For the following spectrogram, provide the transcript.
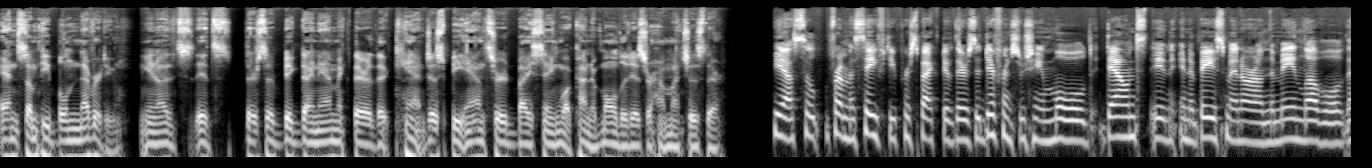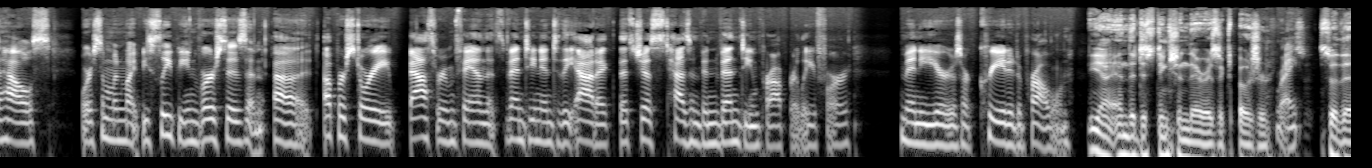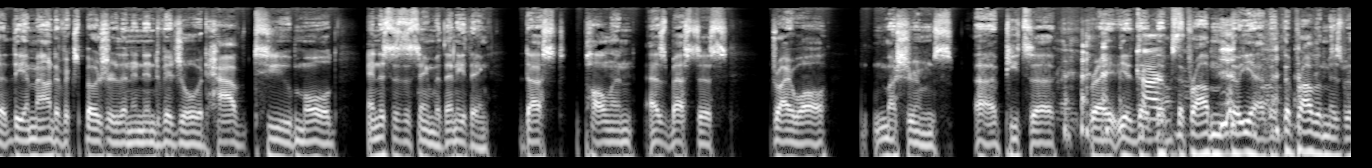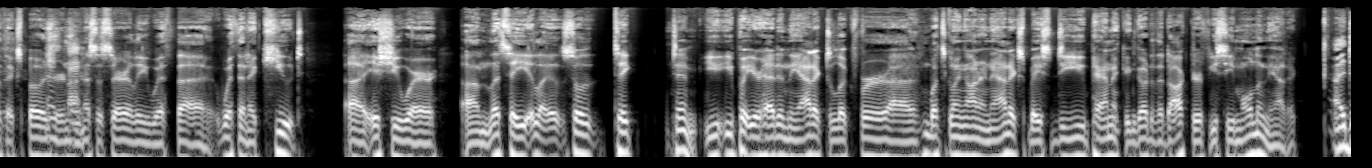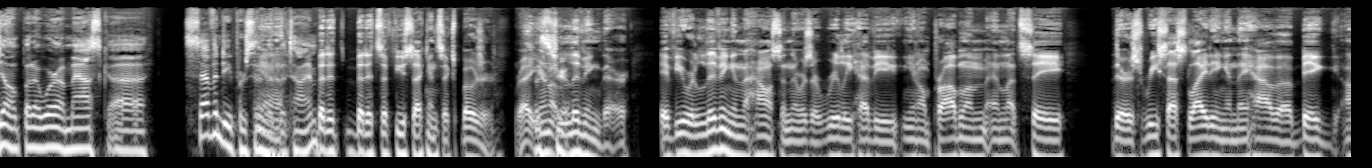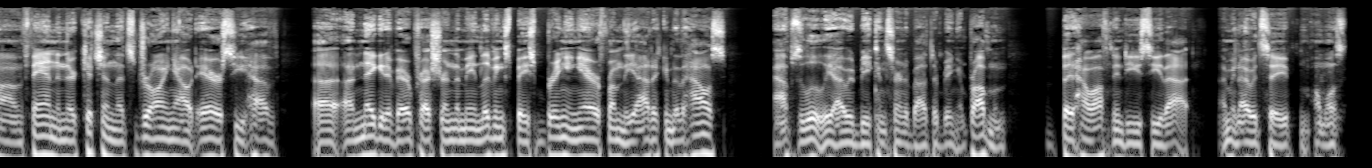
And some people never do. You know, it's it's there's a big dynamic there that can't just be answered by saying what kind of mold it is or how much is there. Yeah, so from a safety perspective, there's a difference between mold down in, in a basement or on the main level of the house where someone might be sleeping versus an uh, upper story bathroom fan that's venting into the attic that just hasn't been venting properly for many years or created a problem. Yeah, and the distinction there is exposure. Right. So the the amount of exposure that an individual would have to mold, and this is the same with anything: dust, pollen, asbestos, drywall, mushrooms, uh, pizza, right? the, the, the, problem, yeah, the, the, problem is with exposure, okay. not necessarily with uh, with an acute uh, issue where, um, let's say, so take Tim, you, you put your head in the attic to look for uh, what's going on in attic space. Do you panic and go to the doctor if you see mold in the attic? I don't, but I wear a mask uh, seventy percent yeah, of the time. But it's but it's a few seconds exposure, right? That's You're not true. living there. If you were living in the house and there was a really heavy, you know, problem, and let's say there's recessed lighting and they have a big um, fan in their kitchen that's drawing out air, so you have uh, a negative air pressure in the main living space, bringing air from the attic into the house, absolutely, I would be concerned about there being a problem. But how often do you see that? I mean, I would say almost.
